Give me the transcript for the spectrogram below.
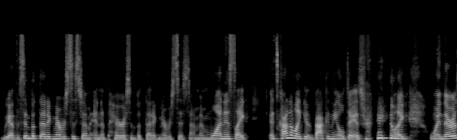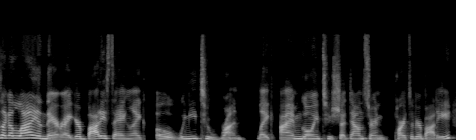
we have the sympathetic nervous system and the parasympathetic nervous system. And one is like it's kind of like back in the old days right? Like when there was like a lion there right? Your body's saying like oh we need to run. Like i'm going to shut down certain parts of your body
